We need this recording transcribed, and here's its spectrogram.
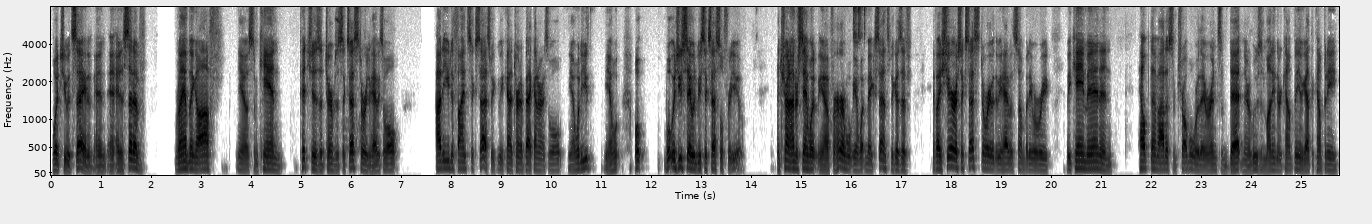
what you would say?" And and and instead of rambling off, you know, some canned pitches in terms of success stories we have, we said, "Well, how do you define success?" We we kind of turn it back on ourselves. "Well, you know, what do you you know what what would you say would be successful for you?" And trying to understand what you know for her, what, you know, what makes sense because if if I share a success story that we had with somebody where we we came in and helped them out of some trouble where they were in some debt and they're losing money in their company, we got the company,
